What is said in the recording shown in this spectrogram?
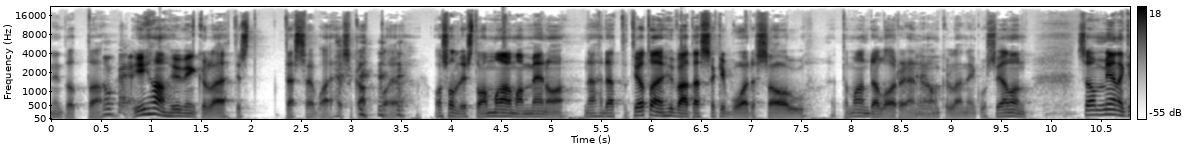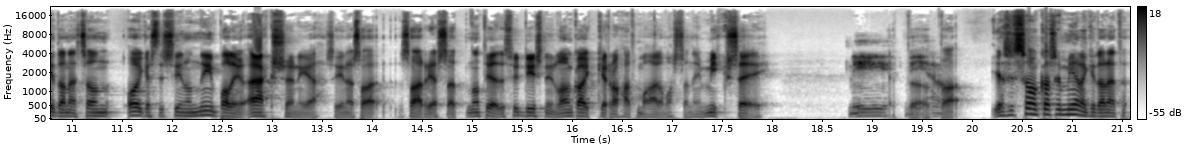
Niin tota, Okei. ihan hyvin kyllä ehtisit tässä vaiheessa katsoa ja osallistua maailman menoon. Nähdä, että jotain hyvää tässäkin vuodessa on ollut. Että Mandalorian on kyllä niin kuin, siellä on, se on mielenkiintoinen, että se on oikeasti siinä on niin paljon actionia siinä sa- sarjassa, että no tietysti Disneyllä on kaikki rahat maailmassa, niin miksei. Niin, niinhän on. Tuota, ja siis se on myös mielenkiintoinen, että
